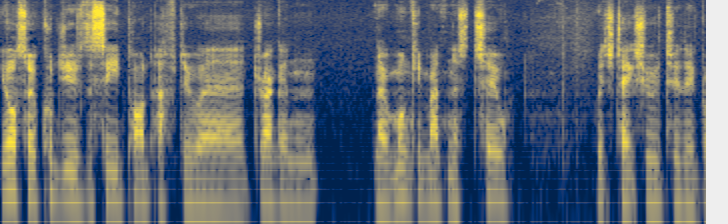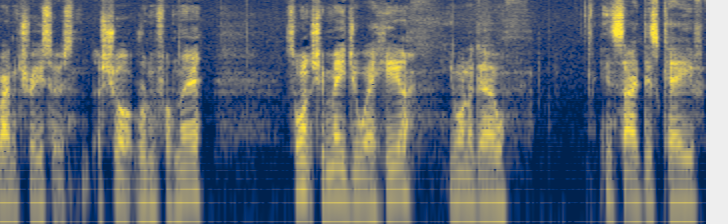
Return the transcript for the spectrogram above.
You also could use the seed pod after uh, Dragon, no, Monkey Madness 2, which takes you to the Grand Tree, so it's a short run from there. So once you've made your way here, you want to go inside this cave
